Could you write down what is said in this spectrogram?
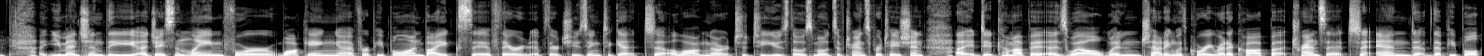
You mentioned the adjacent lane for walking uh, for people on bikes if they're if they're choosing to get along or to, to use those modes of transportation. Uh, it did come up as well when chatting with Corey Redekop, uh, transit, and that people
